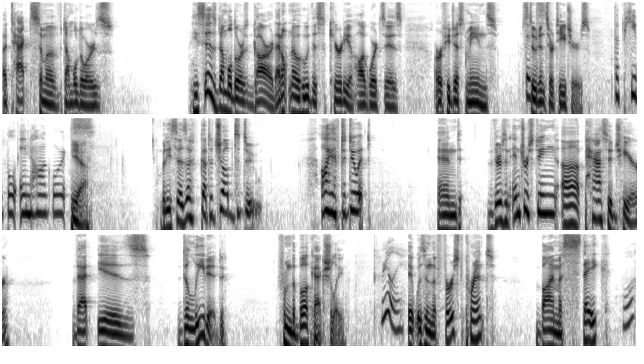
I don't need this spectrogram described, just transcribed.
attacked some of Dumbledore's. He says Dumbledore's guard. I don't know who the security of Hogwarts is, or if he just means students or teachers. The people in Hogwarts. Yeah. But he says, I've got a job to do. I have to do it. And there's an interesting uh, passage here that is deleted from the book, actually. Really? It was in the first print by mistake. What?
